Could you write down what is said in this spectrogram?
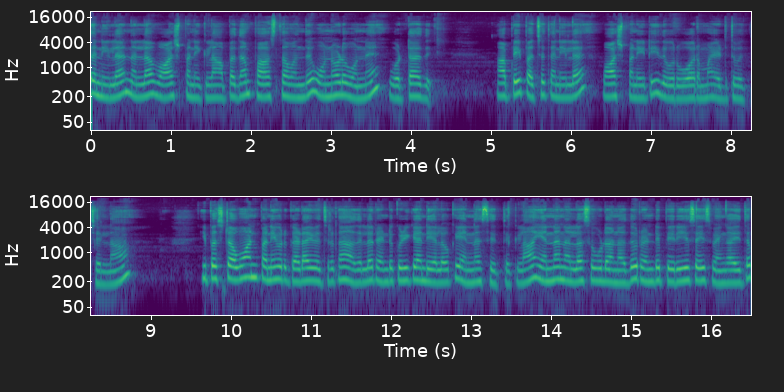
தண்ணியில் நல்லா வாஷ் பண்ணிக்கலாம். அப்போ தான் பாஸ்தா வந்து ஒன்றோட ஒன்று ஒட்டாது. அப்படியே பச்சை தண்ணியில் வாஷ் பண்ணிவிட்டு இது ஒரு ஓரமாக எடுத்து வச்சிடலாம். இப்போ ஸ்டவ் ஆன் பண்ணி ஒரு கடாய் வச்சுருக்கேன். அதில் ரெண்டு குழிக்காண்டி அளவுக்கு எண்ணெய் சேர்த்துக்கலாம். எண்ணெய் நல்லா சூடானதும் ரெண்டு பெரிய சைஸ் வெங்காயத்தை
